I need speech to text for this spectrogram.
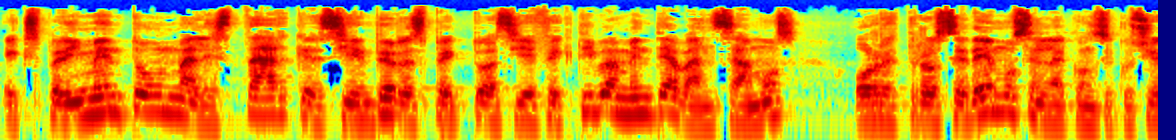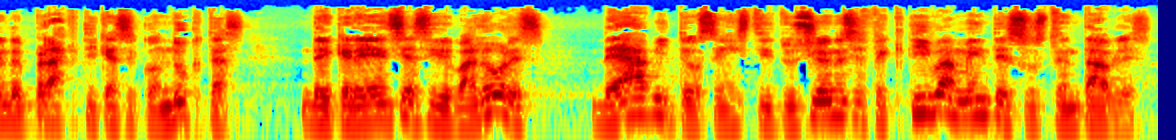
experimento un malestar creciente respecto a si efectivamente avanzamos o retrocedemos en la consecución de prácticas y conductas, de creencias y de valores, de hábitos e instituciones efectivamente sustentables.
